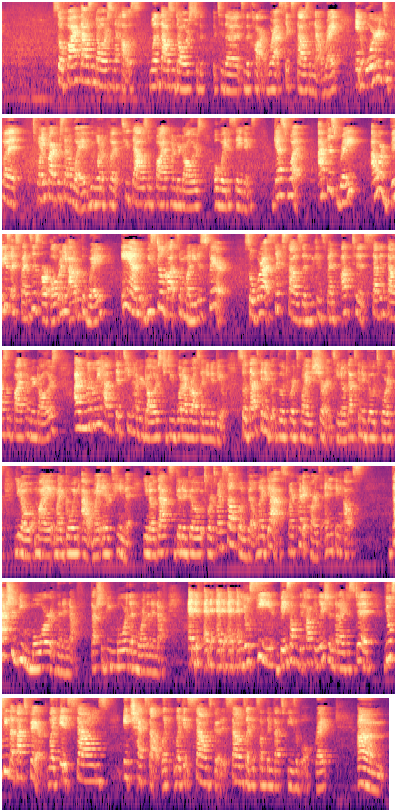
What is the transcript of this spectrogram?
So five thousand dollars to the house, one thousand dollars to the to the to the car. We're at six thousand now, right? In order to put twenty five percent away, we want to put two thousand five hundred dollars away to savings. Guess what? At this rate, our biggest expenses are already out of the way, and we still got some money to spare. So we're at six thousand. We can spend up to seven thousand five hundred dollars. I literally have fifteen hundred dollars to do whatever else I need to do. So that's gonna go, go towards my insurance. You know, that's gonna go towards you know my my going out, my entertainment. You know, that's gonna go towards my cell phone bill, my gas, my credit cards, anything else. That should be more than enough. That should be more than more than enough. And if and and and, and you'll see based off of the calculation that I just did, you'll see that that's fair. Like it sounds, it checks out. Like like it sounds good. It sounds like it's something that's feasible, right? Um,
